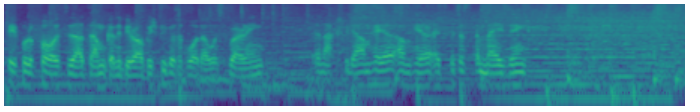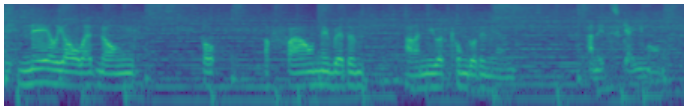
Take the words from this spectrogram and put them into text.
People thought that I'm going to be rubbish because of what I was wearing. And actually, I'm here, I'm here. It's, it's just amazing. It nearly all went wrong, but I found my rhythm and I knew I'd come good in the end. And it's game on.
